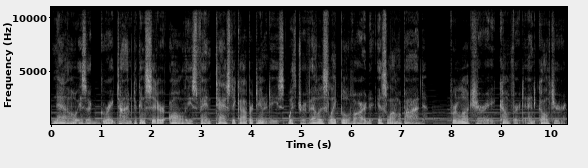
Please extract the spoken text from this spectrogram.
now is a great time to consider all these fantastic opportunities with Trivelles Lake Boulevard, Islamabad. For luxury, comfort, and culture,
